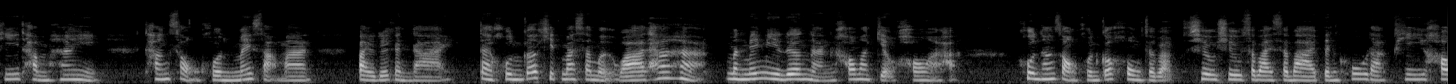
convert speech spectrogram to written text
ที่ทำให้ทั้งสองคนไม่สามารถไปด้วยกันได้ แต่คุณก็คิดมาเสมอว่าถ้าหากมันไม่มีเรื่องนั้นเข้ามาเกี่ยวข้องอะค่ะ คุณทั้งสองคนก็คงจะแบบชิลๆสบายๆ เป็นคู่รักที่เข้า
